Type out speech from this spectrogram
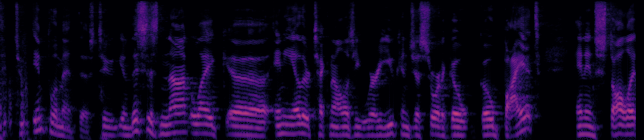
to, to, implement this, to you know, this is not like uh, any other technology where you can just sort of go go buy it and install it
